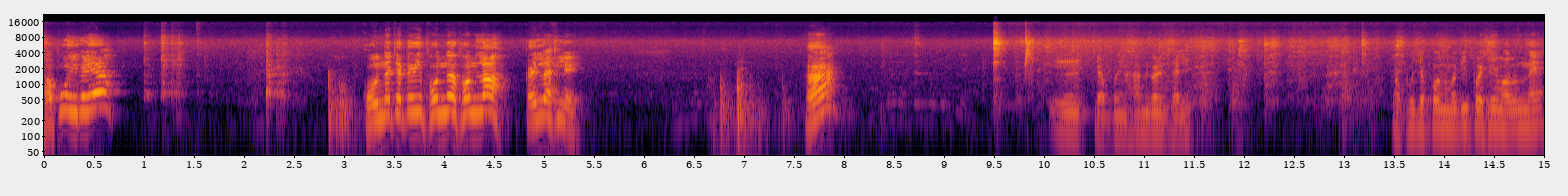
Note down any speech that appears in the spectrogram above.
बापू इकडे या. कोणाच्या तरी फोन न फोन लाव कैलासले. हा? ए बहीण हानगड झाली. बापूच्या फोनमध्ये पैसे मारून नाही.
